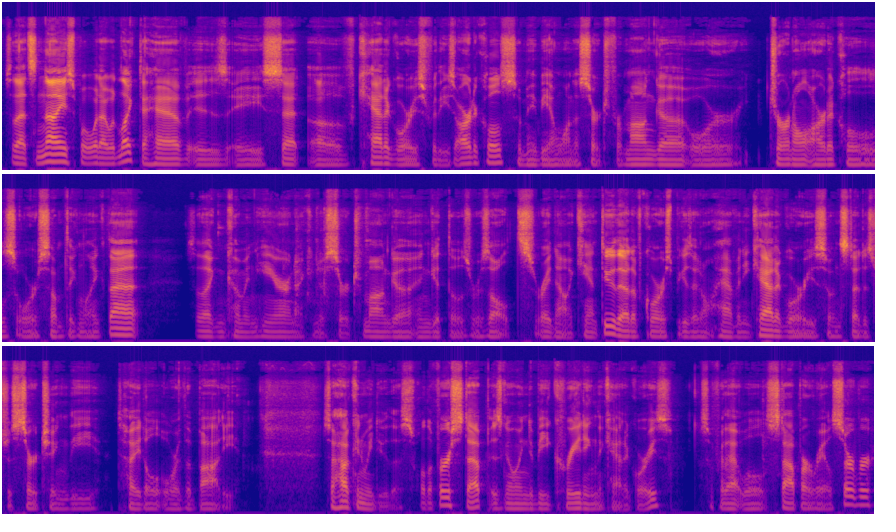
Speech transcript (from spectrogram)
So that's nice, but what I would like to have is a set of categories for these articles. So maybe I want to search for manga or journal articles or something like that. So I can come in here and I can just search manga and get those results. Right now I can't do that, of course, because I don't have any categories. So instead it's just searching the title or the body. So how can we do this? Well, the first step is going to be creating the categories. So for that, we'll stop our Rails server,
